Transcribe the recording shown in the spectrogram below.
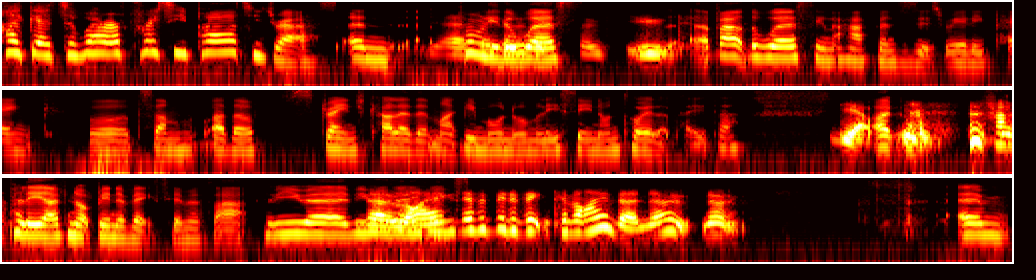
i get to wear a pretty party dress and yeah, probably the worst so about the worst thing that happens is it's really pink or some other strange color that might be more normally seen on toilet paper yeah I, happily i've not been a victim of that have you uh, have you no i've never been a victim either no no um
